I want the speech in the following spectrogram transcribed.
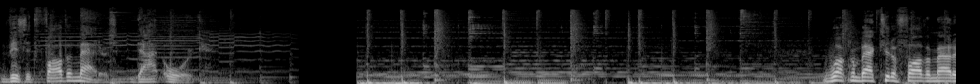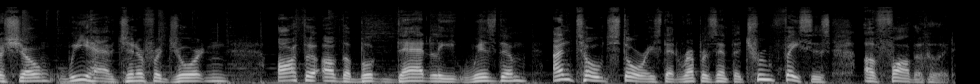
visit fathermatters.org. Welcome back to the Father Matters Show. We have Jennifer Jordan, author of the book Dadly Wisdom Untold Stories that Represent the True Faces of Fatherhood.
